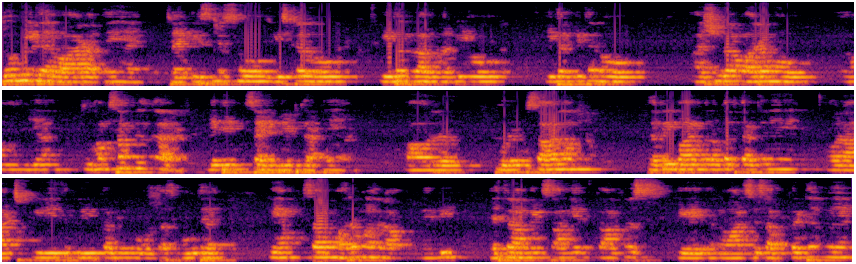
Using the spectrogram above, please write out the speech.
جو بھی تہوار آتے ہیں، چاہے کرسمس ہو ایسٹر ہو، عید الغبی ہو، عید الفطر ہو، عاشورہ محرم ہو، یا تو ہم سب مل کر یہ دن سیلیبریٹ کرتے ہیں۔ اور پورے سال ہم تقریبات منعقد کرتے ہیں۔ اور آج کی تقریب کا بھی بہت اچھا ثبوت ہے کہ ہم سب محرم الحرام میں بھی احترام انسانیت کانفرنس کے عنوان سے سب اکٹھے ہوئے ہیں۔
